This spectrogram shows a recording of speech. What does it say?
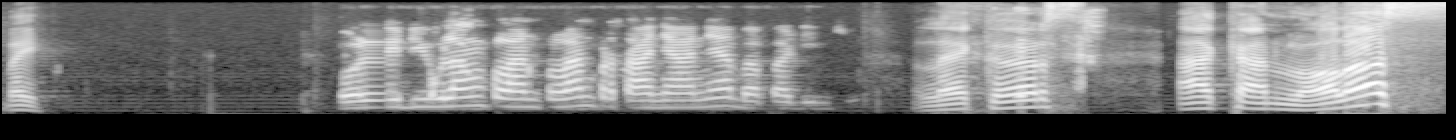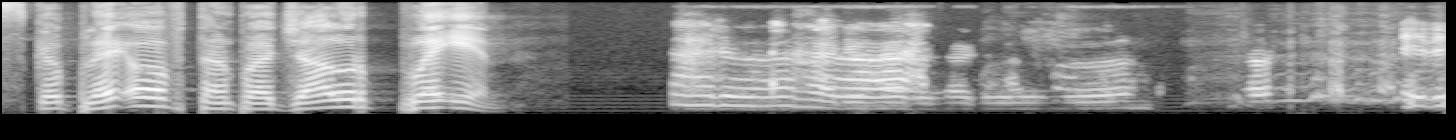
Ray. Boleh diulang pelan-pelan pertanyaannya Bapak Dimsu. Lakers akan lolos ke playoff tanpa jalur play-in. Aduh, aduh, aduh, aduh. Ini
